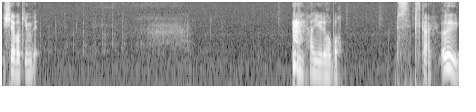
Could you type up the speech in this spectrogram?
İşe bakayım bir. Hadi yürü hobo. Pis, pis karakter. Öy.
